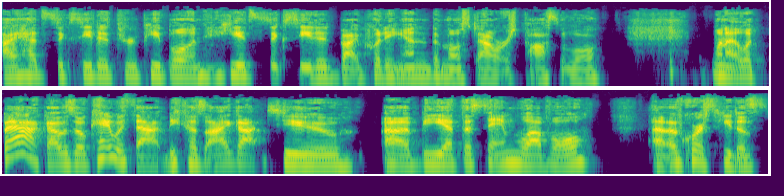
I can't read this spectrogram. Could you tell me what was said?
I had succeeded through people and he had succeeded by putting in the most hours possible. When I look back, I was okay with that because I got to uh, be at the same level. Uh, of course, he does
